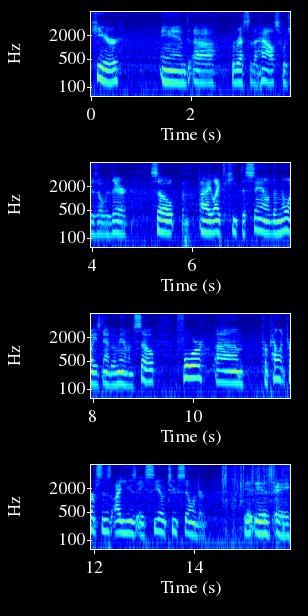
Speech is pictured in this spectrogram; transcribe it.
here and uh, the rest of the house, which is over there. So I like to keep the sound, the noise down to a minimum. So for um, propellant purposes, I use a CO2 cylinder. It is a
